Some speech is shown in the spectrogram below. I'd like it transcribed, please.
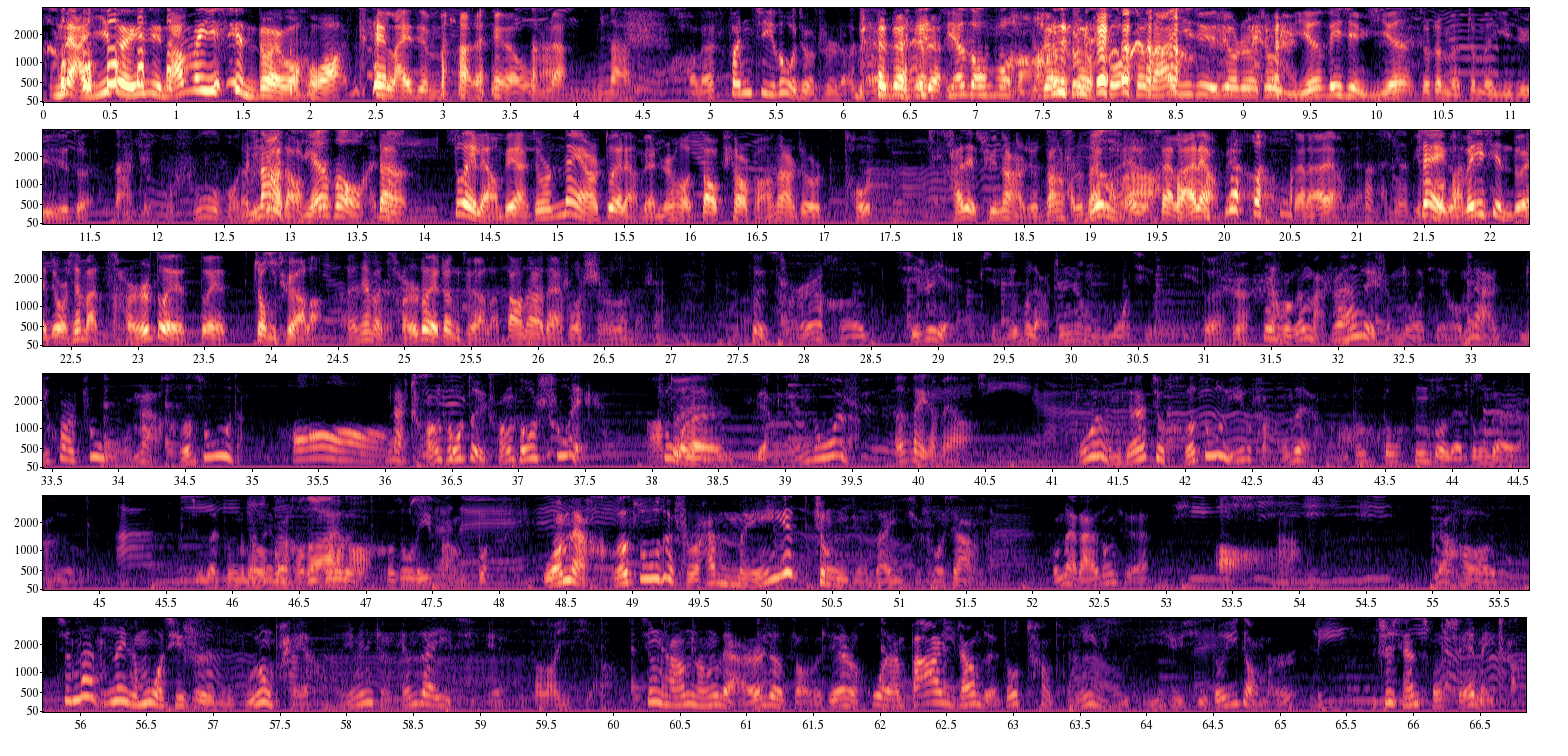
我们俩一对一句拿微信对过活，这来劲吧？这个我们俩那那后来翻记录就知道，对对对节奏不好。就就是说就拿一句就是就是语音微信语音就这么这么一句一句对。那这不舒服，那倒是节奏肯定但对两遍，就是那样对两遍之后，到票房那儿就是头还得去那儿，就当时再来再来两遍啊，再来两遍。这个微微信对，就是先把词儿对对正确了，咱先把词儿对正确了，到那儿再说尺寸的事儿。对词儿和其实也解决不了真正的默契问题。对，是那会儿跟马帅安为什么默契？我们俩一块儿住，我们俩合租的，哦我们俩床头对床头睡，住了两年多呢。嗯，为什么呀？不会，我们觉得就合租了一个房子呀，我们都都工作在东边，然后就就在东直门那边合租的合租了一房子。不，我们俩合租的时候还没正经在一起说相声呢，我们俩大学同学哦，啊，然后就那那个默契是你不用培养的，因为你整天在一起，走到一起了。经常能俩人就走到街上，忽然叭一张嘴都唱同一句一句戏，都一调门儿。之前从谁也没唱，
